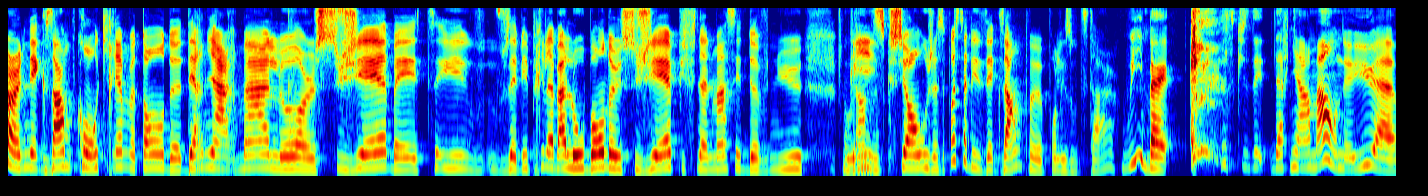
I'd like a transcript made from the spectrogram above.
un exemple concret, mettons, de dernièrement, là, un sujet, ben, tu sais, vous- avez pris la balle au bon d'un sujet, puis finalement, c'est devenu une Oui. grande discussion, ou je sais pas si t'as des exemples euh, pour les auditeurs. Oui, ben, excusez, dernièrement, on a eu euh,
